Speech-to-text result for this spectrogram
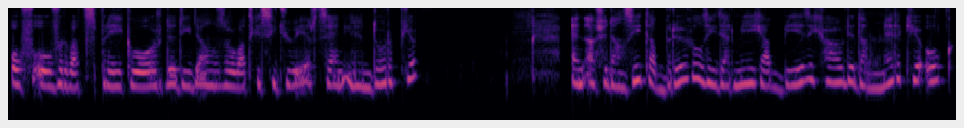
of over wat spreekwoorden die dan zo wat gesitueerd zijn in een dorpje. En als je dan ziet dat Breugel zich daarmee gaat bezighouden, dan merk je ook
